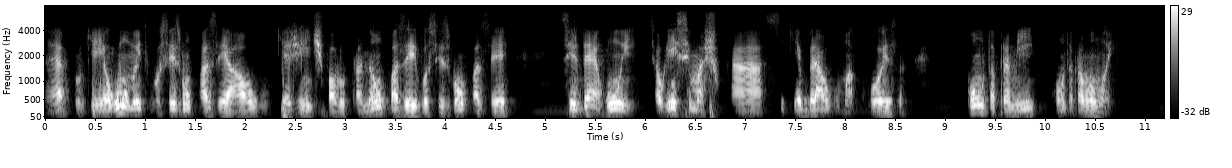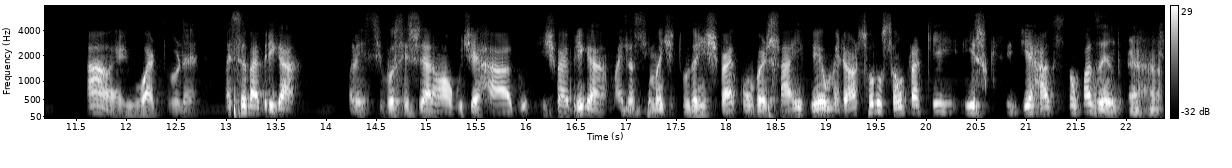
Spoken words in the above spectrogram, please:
né? Porque em algum momento vocês vão fazer algo que a gente falou para não fazer e vocês vão fazer, se der ruim, se alguém se machucar, se quebrar alguma coisa, conta pra mim, conta pra mamãe. Ah, é o Arthur, né? Mas você vai brigar? Falei, se vocês fizeram algo de errado, a gente vai brigar, mas acima de tudo a gente vai conversar e ver a melhor solução para que isso que de errado vocês estão fazendo. Uhum.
